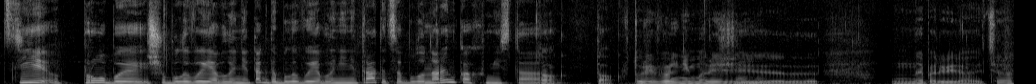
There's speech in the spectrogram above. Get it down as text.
Ці проби, що були виявлені, так, де були виявлені нітрати, це було на ринках міста? Так, так. В торгівельній мережі угу. не перевіряється,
